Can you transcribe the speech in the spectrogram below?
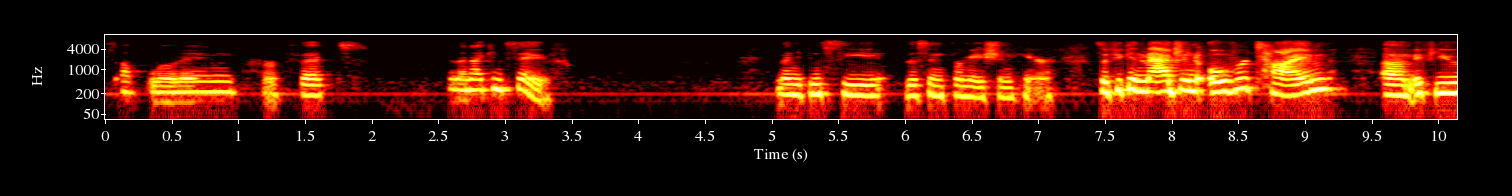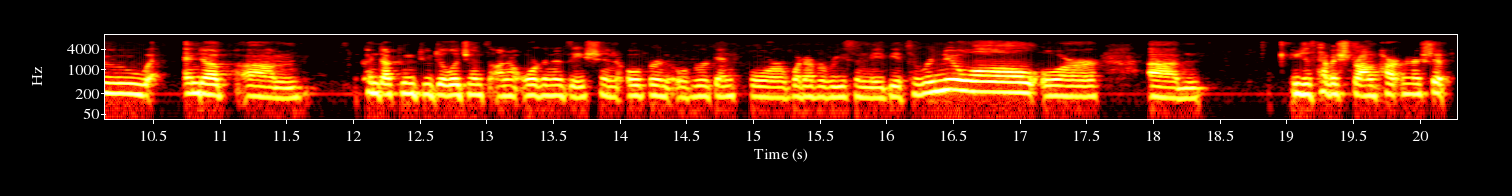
It's uploading, perfect. And then I can save. And then you can see this information here. So if you can imagine over time, um, if you end up um, conducting due diligence on an organization over and over again for whatever reason, maybe it's a renewal or um, you just have a strong partnership,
